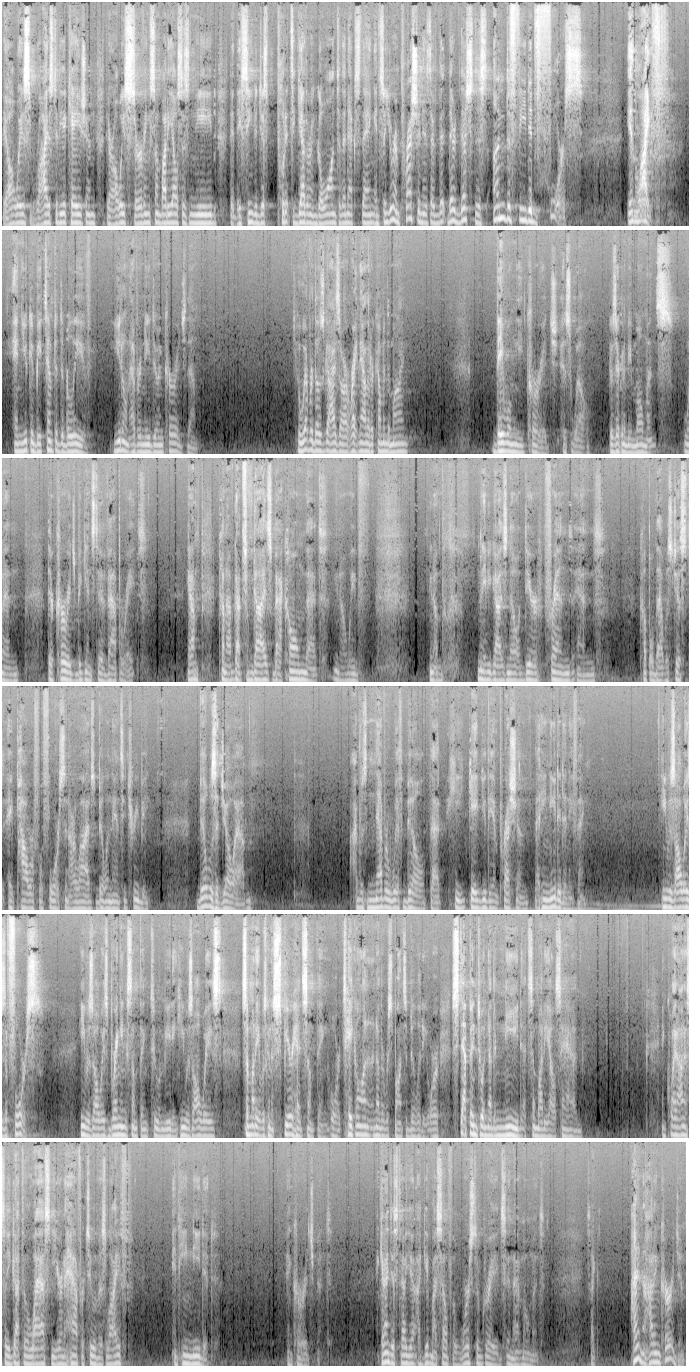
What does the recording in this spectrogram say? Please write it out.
They always rise to the occasion. They're always serving somebody else's need. That they seem to just put it together and go on to the next thing. And so your impression is that they're just this undefeated force in life. And you can be tempted to believe you don't ever need to encourage them. Whoever those guys are right now that are coming to mind, they will need courage as well. Because there are going to be moments when their courage begins to evaporate. And I'm kind of, I've got some guys back home that, you know, we've, you know, many of you guys know a dear friend and couple that was just a powerful force in our lives, Bill and Nancy Treby. Bill was a Joab. I was never with Bill that he gave you the impression that he needed anything. He was always a force. He was always bringing something to a meeting. He was always somebody that was going to spearhead something or take on another responsibility or step into another need that somebody else had. And quite honestly, he got to the last year and a half or two of his life, and he needed encouragement. And can I just tell you, I give myself the worst of grades in that moment. It's like, I didn't know how to encourage him.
